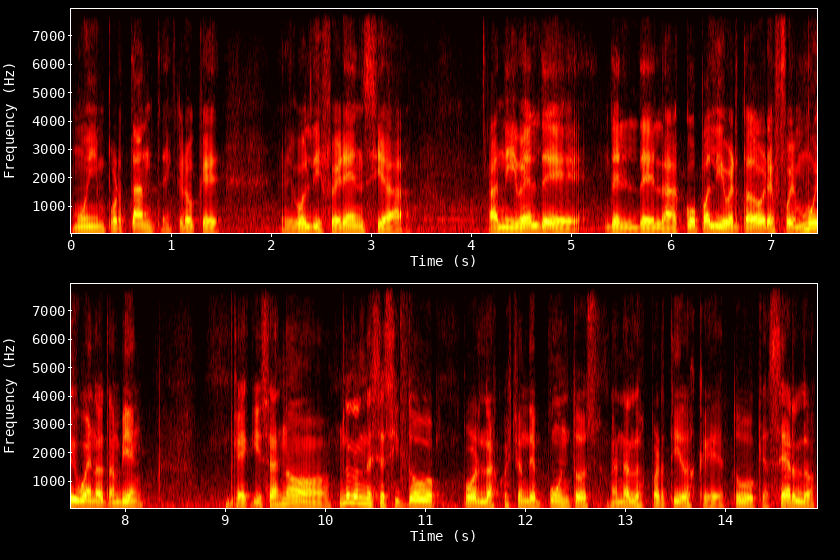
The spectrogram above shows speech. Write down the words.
muy importante. Creo que el gol diferencia a nivel de, la Copa Libertadores fue muy bueno también, que quizás no, no lo necesitó por la cuestión de puntos, ganar los partidos que tuvo que hacerlo.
